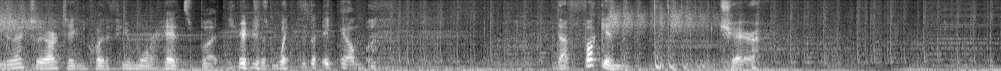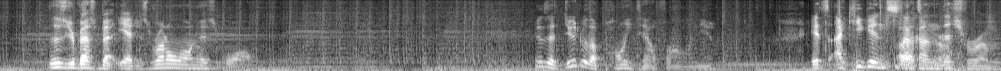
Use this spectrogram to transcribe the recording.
you actually are taking quite a few more hits, but you're just wasting them. That fucking chair. This is your best bet. Yeah, just run along this wall. There's a dude with a ponytail following you. It's. I keep getting oh, stuck that's a on this room.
